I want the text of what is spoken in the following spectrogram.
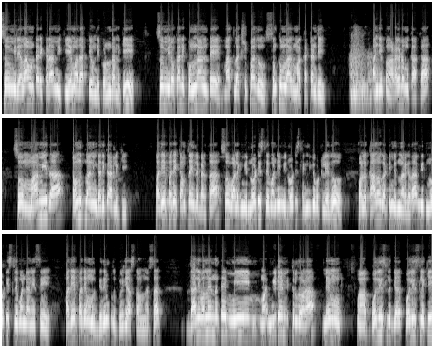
సో మీరు ఎలా ఉంటారు ఇక్కడ? మీకు ఏం అథారిటీ ఉంది ఇక్కడ ఉండడానికి? సో మీరు ఒకవేళ ఇక్కడ ఉండాలంటే మాకు లక్ష రూపాయలు సుంకం లాగా మాకు కట్టండి అని చెప్పి అడగడం కాక సో మా మీద టౌన్ ప్లానింగ్ అధికారులకి పదే పదే కంప్లైంట్లు పెడతా సో వాళ్ళకి మీరు నోటీసులు ఇవ్వండి మీరు నోటీసులు ఎందుకు ఇవ్వట్లేదు వాళ్ళు కాలువ గట్టి మీద ఉన్నారు కదా మీరు నోటీసులు ఇవ్వండి అనేసి పదే పదే మమ్మల్ని బెదిరింపులు గురి చేస్తా ఉన్నారు సార్. దానివల్ల ఏంటంటే మీ మీడియా మిత్రుల ద్వారా మేము మా పోలీసులకి పోలీసులకి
